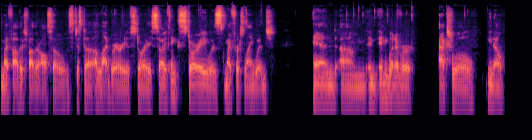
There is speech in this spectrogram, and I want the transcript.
my father's father also was just a, a, library of stories. So i think story was my first language. And um, in, in whatever actual you know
